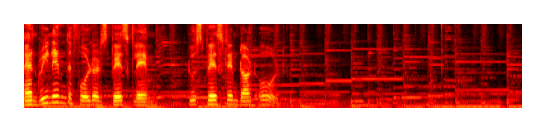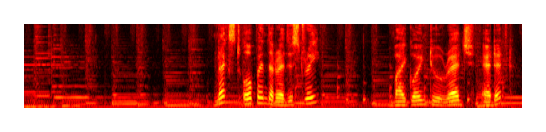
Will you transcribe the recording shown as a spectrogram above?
and rename the folder spaceclaim to spaceclaim.old. Next open the registry by going to reg edit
